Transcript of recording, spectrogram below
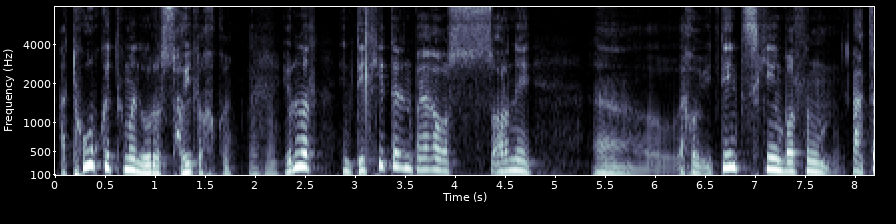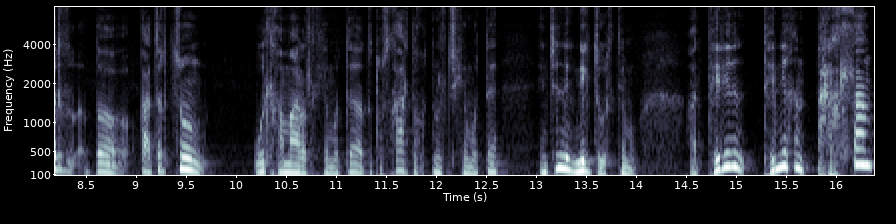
А түүх гэдэг маань өөрөө соёл байхгүй юу? Ер нь бол энэ дэлхий дээр нь байгаа улс орны яг хөө эдийн засгийн болон газар одоо газар зүүн үл хамаарал гэх юм уу те одоо тусгаар тогтнолч гэх юм уу те эн чинь нэг нэг зүйл тийм үү? А тэрийг тэрнийх нь дархлаа нь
